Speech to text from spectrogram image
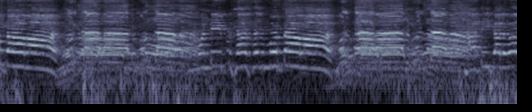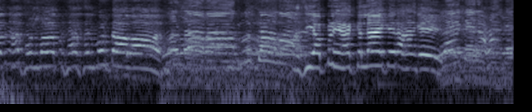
ਮੁਰਦਾਬਾਦ। ਮੁਰਦਾਬਾਦ ਮੁਰਦਾਬਾਦ। ਤਲਵੰਡੀ ਪ੍ਰਸ਼ਾਸਨ ਮੁਰਦਾਬਾਦ। ਮੁਰਦਾਬਾਦ ਮੁਰਦਾਬਾਦ। ਸਾਡੀ ਗੱਲਬਾਤ ਨਾ ਸੁਣਨ ਵਾਲਾ ਪ੍ਰਸ਼ਾਸਨ ਮੁਰਦਾਬਾਦ। ਮੁਰਦਾਬਾਦ ਮੁਰਦਾਬਾਦ। ਅਸੀਂ ਆਪਣੇ ਹੱਕ ਲੈ ਕੇ ਰਹਾਂਗੇ। ਲੈ ਕੇ ਰਹਾਂਗੇ।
